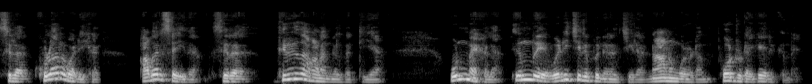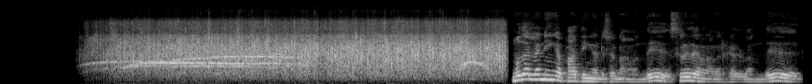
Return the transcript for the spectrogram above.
சில குளறுபடிகள் அவர் செய்த சில திருதாளங்கள் பற்றிய உண்மைகளை இன்றைய வெடிச்சிருப்பு நிகழ்ச்சியில நான் உங்களிடம் போட்டுடைக்க இருக்கின்றேன். முதல்ல நீங்க பாத்தீங்கன்னு சொன்னா வந்து ஸ்ரீதரன் அவர்கள் வந்து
